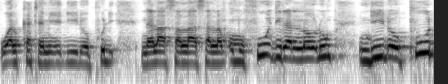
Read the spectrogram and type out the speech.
walkatami e ɗiɗo puɗi. Nela sallah sallam omo fuuɗiranno ɗum ndiɗo puud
